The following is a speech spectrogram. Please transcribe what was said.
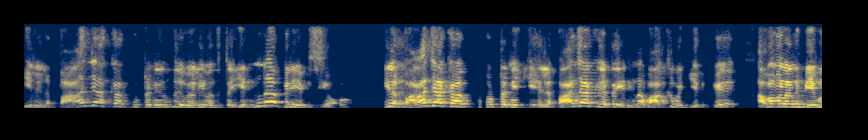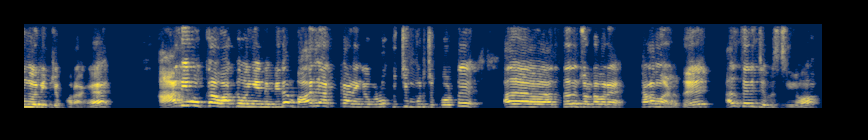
இல்ல இல்ல. பாஜக கூட்டணி இருந்து வெளியே வந்துட்டா என்ன பெரிய விஷயம்? இல்ல பாஜக கூட்டணிக்கு இல்ல பாஜக கிட்ட என்ன வாக்கு வங்கி இருக்கு? அவங்கள நம்பி இவங்க நிக்க போறாங்க. அதிமுக வாக்கு வங்கி நம்பி தான் பாஜக நீங்க கூட குச்சி முடிச்சு போட்டு அதுதான் சொல்ற வர களமாடுது. அது தெரிஞ்ச விஷயம்.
